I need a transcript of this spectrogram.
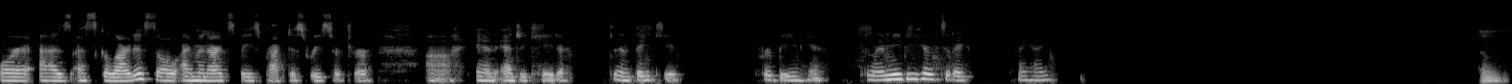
or as a scholar scholarist. So I'm an arts-based practice researcher uh, and educator and thank you for being here, for letting me be here today. Hi, hi. And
